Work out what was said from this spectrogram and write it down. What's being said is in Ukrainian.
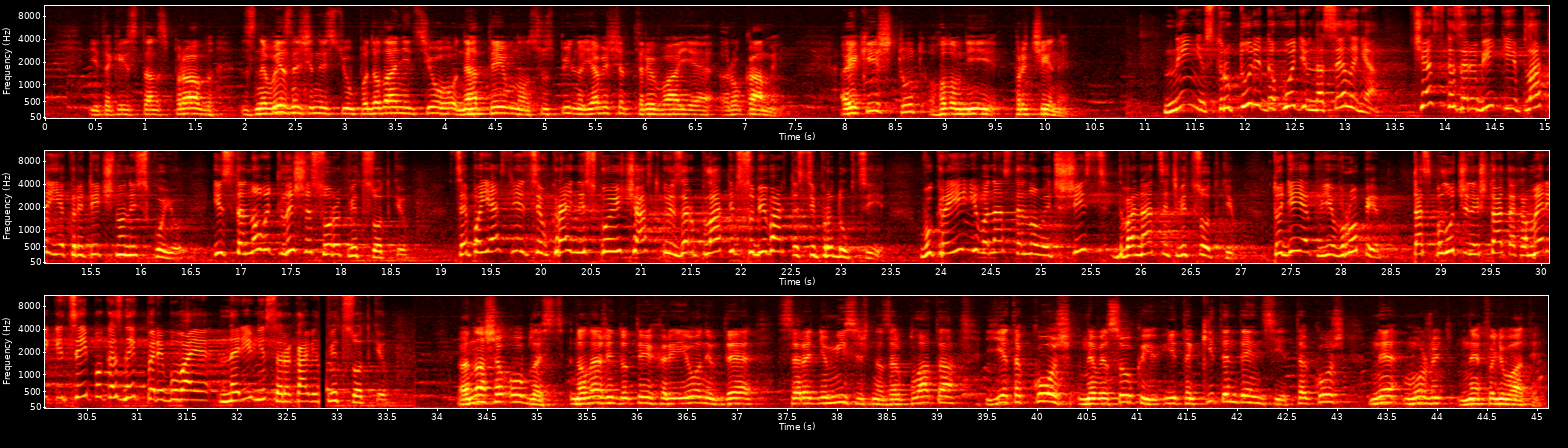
І такий стан справ з невизначеністю у подоланні цього негативного суспільного явища триває роками. А які ж тут головні причини? Нині в структурі доходів населення частка заробітної плати є критично низькою і становить лише 40%. Це пояснюється вкрай низькою часткою зарплати в собівартості продукції. В Україні вона становить 6-12%, тоді як в Європі та Сполучених Штатах Америки цей показник перебуває на рівні 40%. Е, Наша область належить до тих регіонів, де середньомісячна зарплата є також невисокою, і такі тенденції також не можуть не хвилювати.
